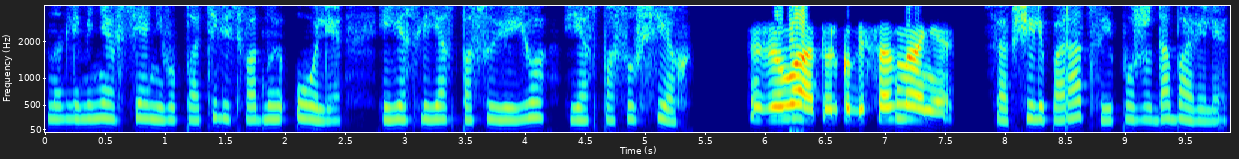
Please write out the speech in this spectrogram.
Но для меня все они воплотились в одной Оле, и если я спасу ее, я спасу всех. «Жива, только без сознания», — сообщили по рации и позже добавили.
